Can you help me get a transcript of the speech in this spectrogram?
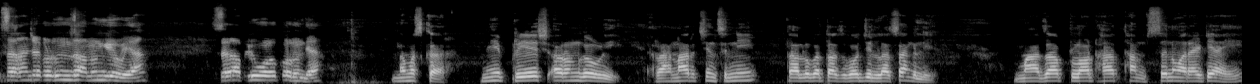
सरांच्याकडून जाणून घेऊया. सर आपली ओळख करून द्या. नमस्कार. मी प्रियेश अरुण गवळी. राहणार चिंचणी तालुका तासगाव जिल्हा सांगली. माझा प्लॉट हा थॉम्सन व्हरायटी आहे.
